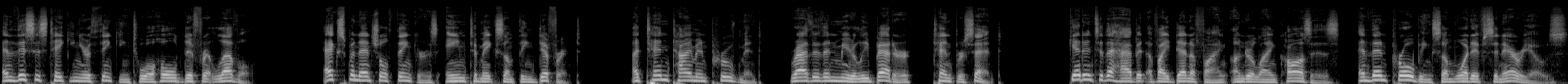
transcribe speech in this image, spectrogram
and this is taking your thinking to a whole different level. Exponential thinkers aim to make something different, a 10 time improvement rather than merely better 10%. Get into the habit of identifying underlying causes and then probing some what if scenarios.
